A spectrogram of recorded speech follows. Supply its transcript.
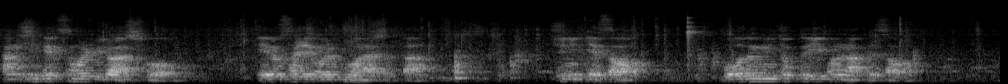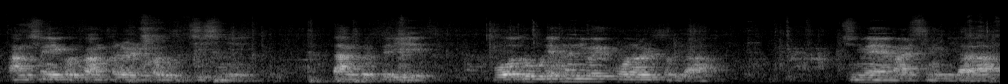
당신 백성을 위로하시고 예루살렘을 구원하셨다. 주님께서 모든 민족들이 보는 앞에서 당신의 거룩한 팔을 거두붙이시니 땅 끝들이 모두 우리 하나님의 구원을 소리라. 주님의 말씀입니다.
